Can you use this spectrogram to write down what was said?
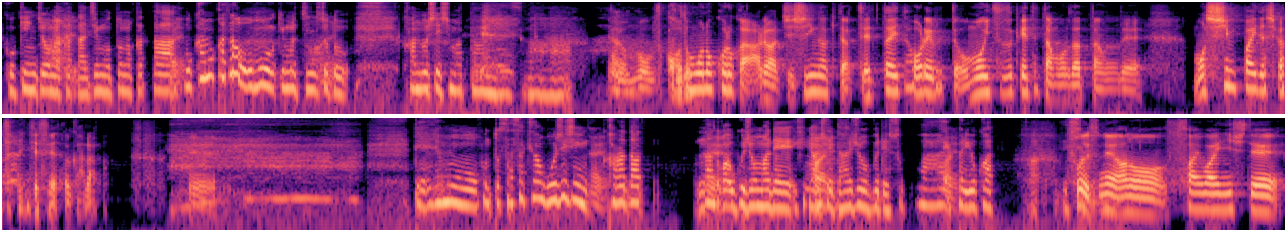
ご近所の方、地元の方、他の方を思う気持ちにちょっと感動してしまったんですが。いやもう子供の頃からあれは地震が来たら絶対倒れるって思い続けてたものだったので、もう心配で仕方ないんですよ、だから。えー、で、でも本当佐々木さんご自身、体、なんとか屋上まで避難して大丈夫で、そこはやっぱり良かったです、そうですね。あの、幸いにして、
